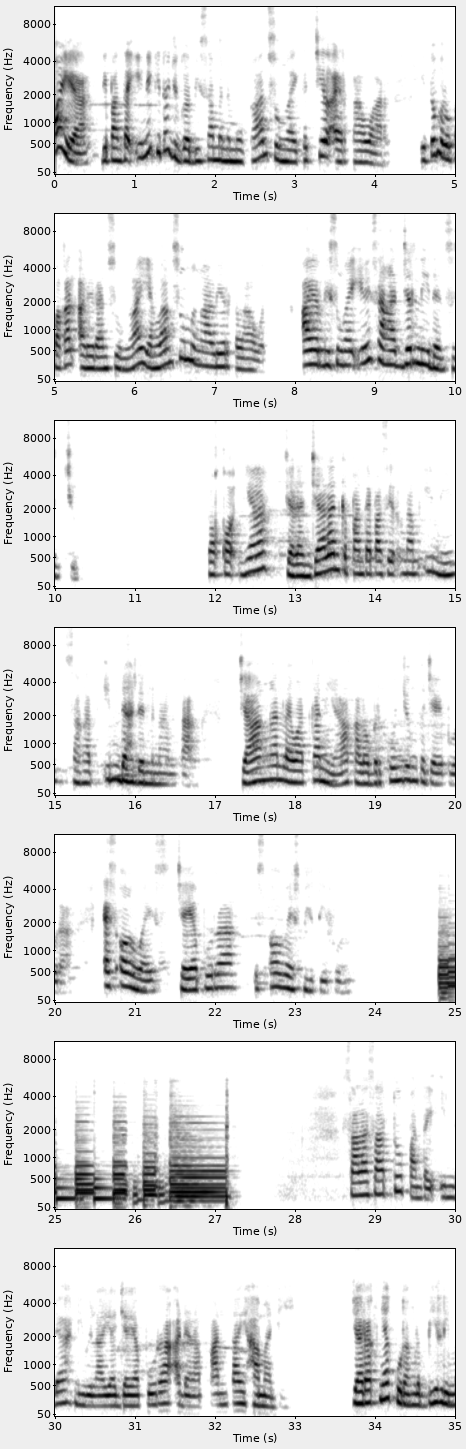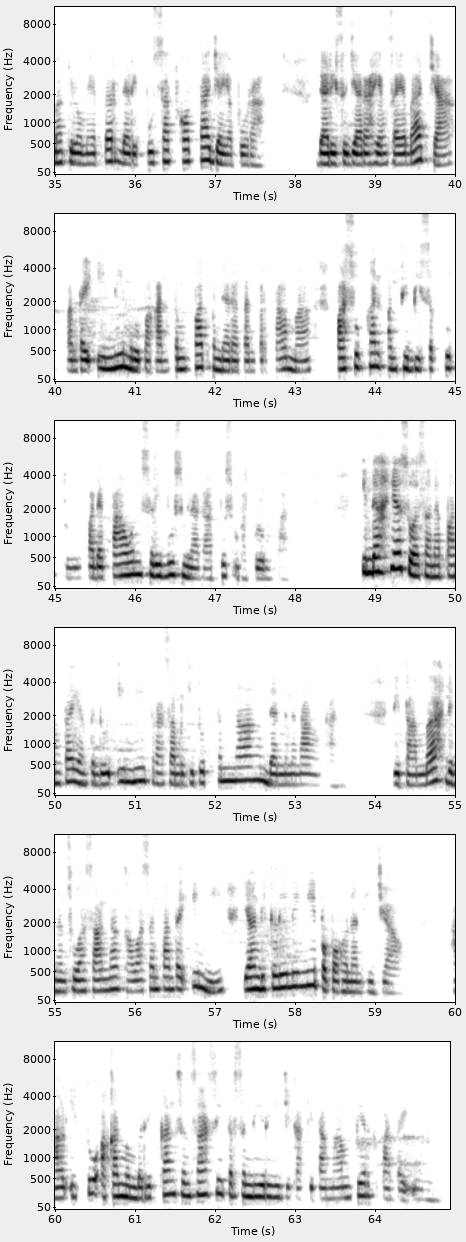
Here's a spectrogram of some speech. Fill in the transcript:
Oh ya, di pantai ini kita juga bisa menemukan sungai kecil air tawar. Itu merupakan aliran sungai yang langsung mengalir ke laut. Air di sungai ini sangat jernih dan sejuk. Pokoknya jalan-jalan ke Pantai Pasir Enam ini sangat indah dan menantang. Jangan lewatkan ya kalau berkunjung ke Jayapura. As always, Jayapura is always beautiful. Salah satu pantai indah di wilayah Jayapura adalah Pantai Hamadi. Jaraknya kurang lebih 5 km dari pusat kota Jayapura. Dari sejarah yang saya baca, pantai ini merupakan tempat pendaratan pertama pasukan amfibi sekutu pada tahun 1944. Indahnya suasana pantai yang teduh ini terasa begitu tenang dan menenangkan. Ditambah dengan suasana kawasan pantai ini yang dikelilingi pepohonan hijau. Hal itu akan memberikan sensasi tersendiri jika kita mampir ke pantai ini.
